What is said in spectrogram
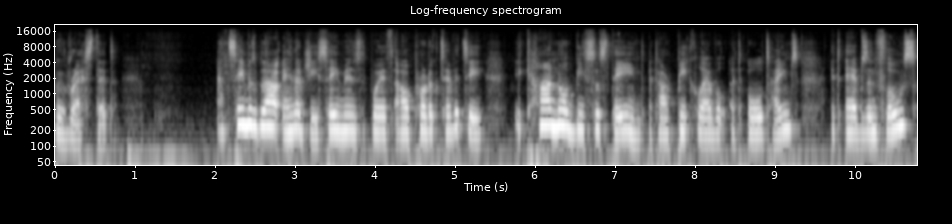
we're rested. And same as with our energy, same as with our productivity. It cannot be sustained at our peak level at all times. It ebbs and flows.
